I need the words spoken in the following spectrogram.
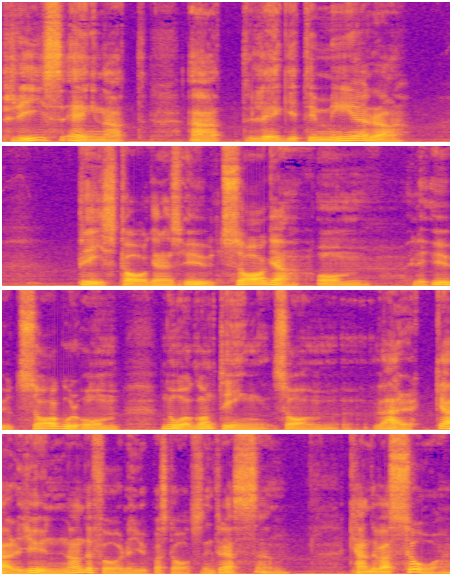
pris ägnat att legitimera pristagarens utsaga om, eller utsagor om någonting som verkar gynnande för den djupa statens intressen. Kan det vara så?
